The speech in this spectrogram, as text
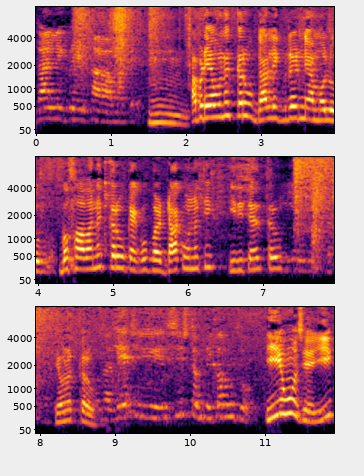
ગાર્લિક બ્રેડ ખાવા માટે. હમ. આપણે એવું નથી કરવું ગાર્લિક બ્રેડ ને આમ ઓલું બફાવા નથી કરવું કંઈક ઉપર ઢાંકવું નથી એ રીતે નથી કરવું? એવું નથી કરવું? ઈ શું છે ઈ?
